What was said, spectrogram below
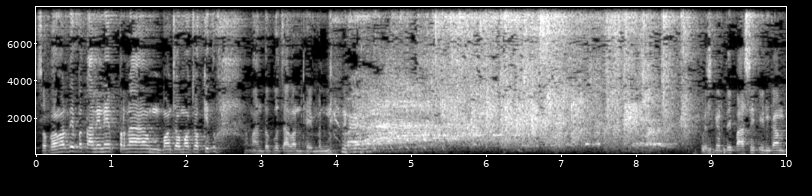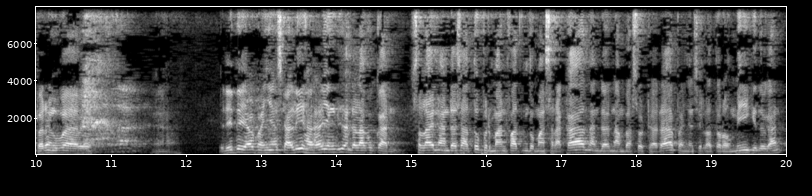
Sopo ngerti petani ini pernah monco-monco gitu, mantupku calon diamond. Terus ngerti pasif income bareng wah. Jadi itu ya banyak sekali hal-hal yang bisa Anda lakukan. Selain Anda satu bermanfaat untuk masyarakat, Anda nambah saudara, banyak silaturahmi gitu kan.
